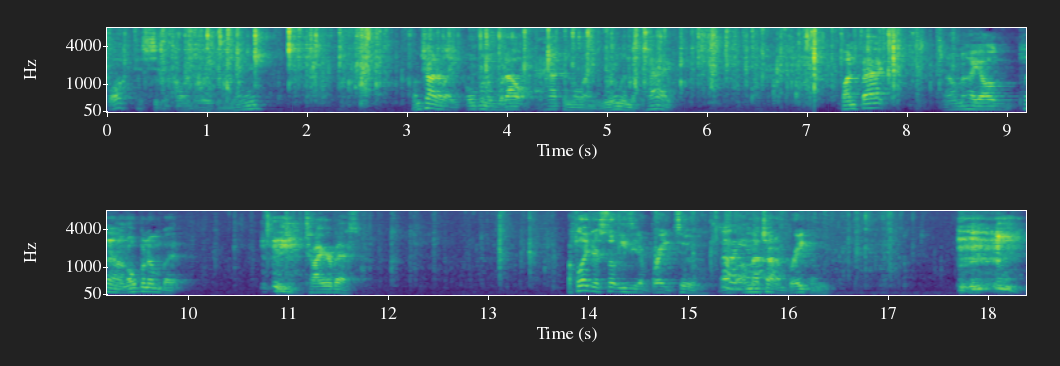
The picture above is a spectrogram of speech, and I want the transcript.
Fuck, this shit is hard to open, man. I'm trying to like open them without having to like ruin the pack. Fun fact: I don't know how y'all plan on opening them, but try your best. I feel like they're so easy to break too. Oh, I'm yeah. not trying to break them.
